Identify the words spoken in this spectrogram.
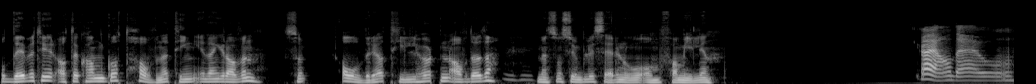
Og det betyr at det kan godt havne ting i den graven som aldri har tilhørt den avdøde, men som symboliserer noe om familien. Ja ja, det er jo,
